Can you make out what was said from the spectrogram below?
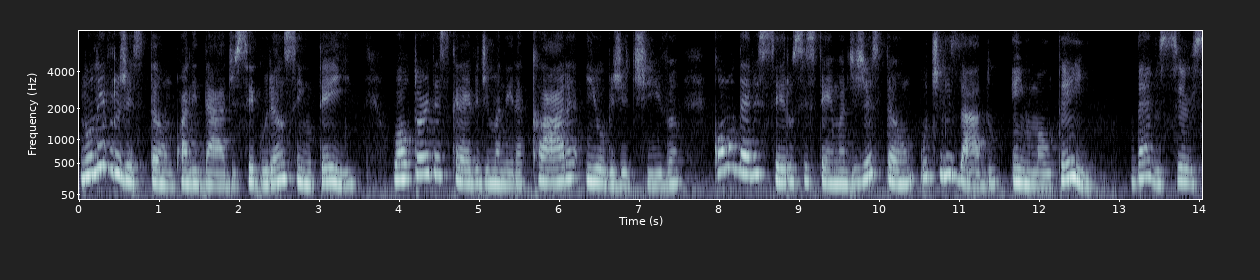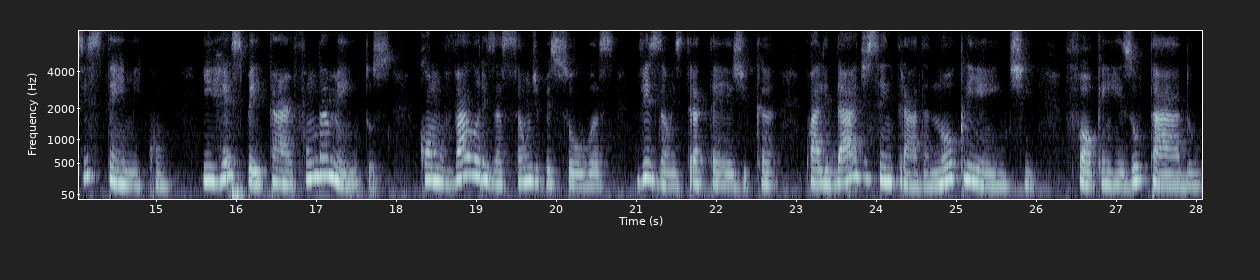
No livro Gestão, Qualidade e Segurança em UTI, o autor descreve de maneira clara e objetiva como deve ser o sistema de gestão utilizado em uma UTI. Deve ser sistêmico e respeitar fundamentos como valorização de pessoas, visão estratégica, qualidade centrada no cliente, foco em resultado,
